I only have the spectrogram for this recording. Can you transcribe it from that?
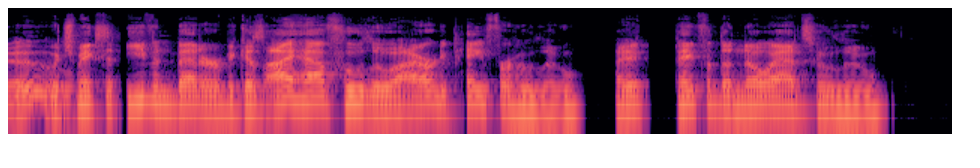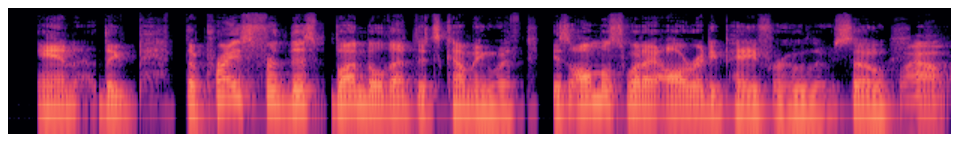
Ooh, which makes it even better because I have Hulu. I already pay for Hulu. I pay for the no ads Hulu. And the the price for this bundle that it's coming with is almost what I already pay for Hulu. So wow.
